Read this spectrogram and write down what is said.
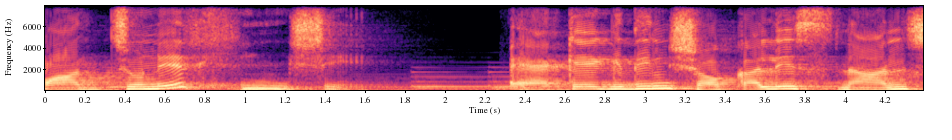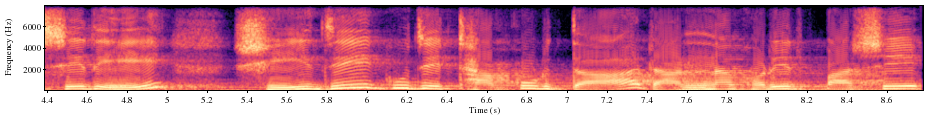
পাঁচজনের হিংসে। এক একদিন সকালে স্নান সেরে সেই যে গুজে ঠাকুরদা রান্নাঘরের পাশে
